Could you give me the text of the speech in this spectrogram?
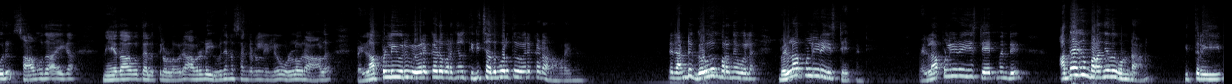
ഒരു സാമുദായിക നേതാവ് തലത്തിലുള്ളവർ അവരുടെ യുവജന സംഘടനയിലോ ഉള്ള ഒരാൾ വെള്ളാപ്പള്ളി ഒരു വിവരക്കേട് പറഞ്ഞാൽ തിരിച്ച് അതുപോലത്തെ വിവരക്കേടാണോ പറയുന്നത്? രണ്ട് ഗൗതം പറഞ്ഞ പോലെ വെള്ളാപ്പള്ളിയുടെ ഈ സ്റ്റേറ്റ്മെന്റ് വെള്ളാപ്പള്ളിയുടെ ഈ സ്റ്റേറ്റ്മെന്റ് അദ്ദേഹം പറഞ്ഞത് കൊണ്ടാണ് ഇത്രയും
